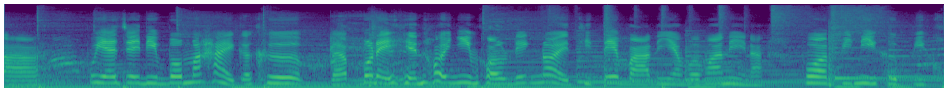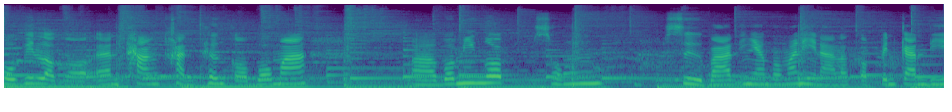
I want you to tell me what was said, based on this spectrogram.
อ่าผู้ใหญ่ใจดีบ่มาให้ก็คือ แบบบ่ได้เห็นรอยยิ้มของเด็กน้อยที่เตะบาสอีหยังประมาณนี้นะเพราะว่าปีนี้คือปีโควิดแล้วก็อันทางขันเทิงก็บ่มาอ่อบ่มีงบส่ง สื่อบ้านอีหยังประมาณนี้นะแล้วก็เป็นการดี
